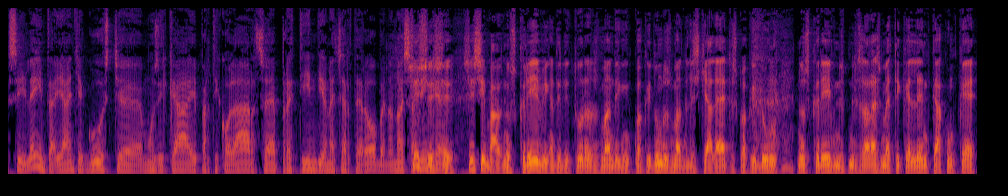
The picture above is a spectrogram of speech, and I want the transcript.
Sì, lei hai anche gusti eh, musicali particolari, cioè pretindi una certe robe, no? Noi Sì, che... sì, sì, sì, ma non scrivi, addirittura nos mandi, qualcuno nos manda le schialette, qualcuno non scrive, non sarà smetti che l'enca con che,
